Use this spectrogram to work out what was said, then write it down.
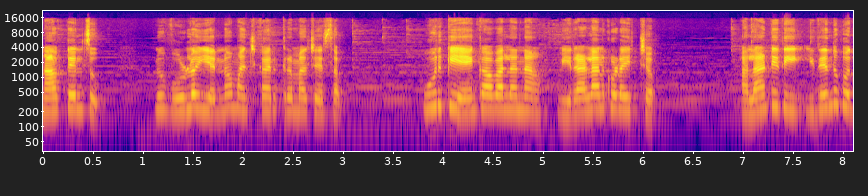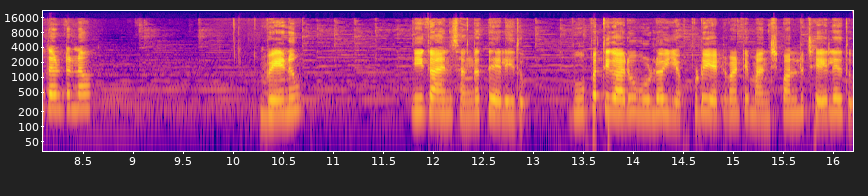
నాకు తెలుసు నువ్వు ఊళ్ళో ఎన్నో మంచి కార్యక్రమాలు చేస్తావు ఊరికి ఏం కావాలన్నా విరాళాలు కూడా ఇచ్చావు. అలాంటిది ఇదెందుకు వద్దంటున్నావు? వేణు నీకు ఆయన సంగతి తెలీదు. భూపతి గారు ఊళ్ళో ఎప్పుడు ఎటువంటి మంచి పనులు చేయలేదు.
